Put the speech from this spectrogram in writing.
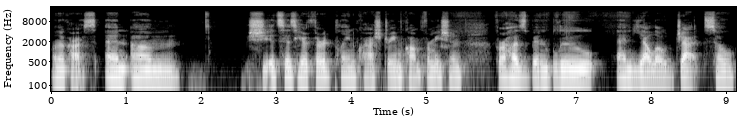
on the cross. And um, she, it says here, third plane crash dream confirmation for husband, blue and yellow jet. So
